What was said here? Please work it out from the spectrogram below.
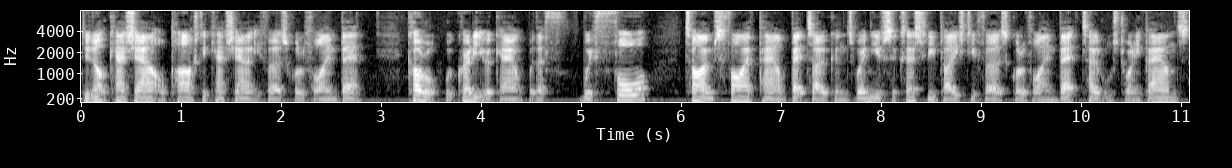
Do not cash out or partially cash out your first qualifying bet. Coral will credit your account with, a f- with 4 times £5 bet tokens when you've successfully placed your first qualifying bet, totals £20.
